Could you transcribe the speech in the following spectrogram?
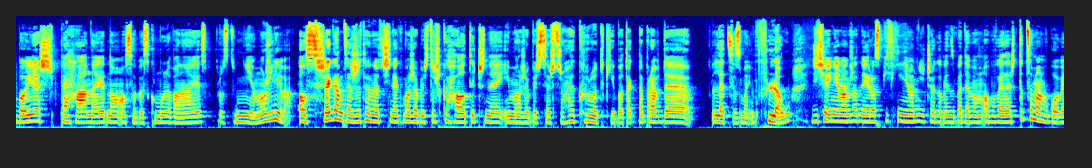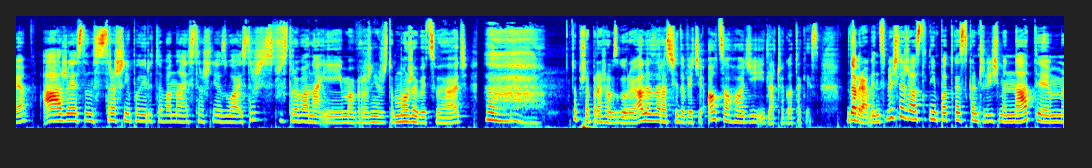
bo ilość pH na jedną osobę skumulowana jest po prostu niemożliwa. Ostrzegam też, że ten odcinek może być troszkę chaotyczny i może być też trochę krótki, bo tak naprawdę lecę z moim flow. Dzisiaj nie mam żadnej rozpiski, nie mam niczego, więc będę Wam opowiadać to, co mam w głowie. A że jestem strasznie poirytowana i strasznie zła i strasznie sfrustrowana i mam wrażenie, że to może być słychać. Uff to przepraszam z góry, ale zaraz się dowiecie o co chodzi i dlaczego tak jest. Dobra, więc myślę, że ostatni podcast skończyliśmy na tym,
